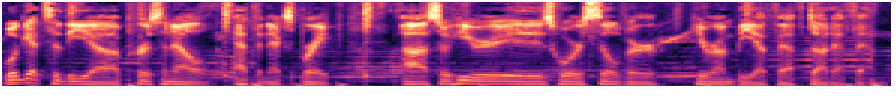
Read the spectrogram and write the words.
We'll get to the uh, personnel at the next break. Uh, so here is Horace Silver here on BFF.fm.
